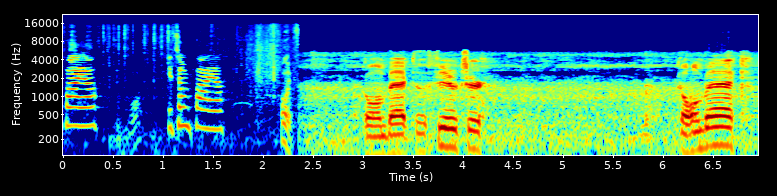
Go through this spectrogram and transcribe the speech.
fire. It's on fire. Going back to the future. Going back.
